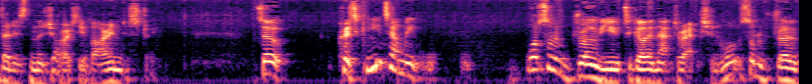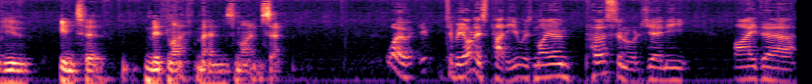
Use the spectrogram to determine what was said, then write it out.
that is the majority of our industry. So, Chris, can you tell me what sort of drove you to go in that direction? What sort of drove you into midlife men's mindset? Well, it, to be honest, Paddy, it was my own personal journey, either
